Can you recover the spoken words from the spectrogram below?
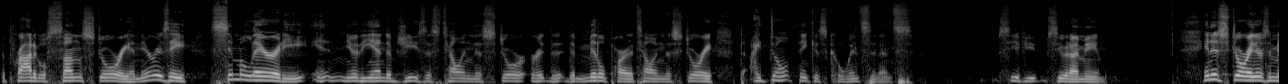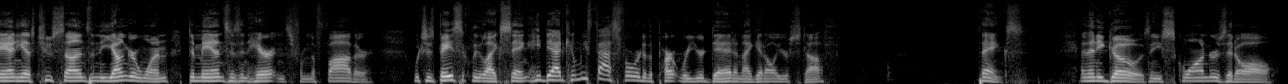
the prodigal son story, and there is a similarity in, near the end of Jesus telling this story, or the, the middle part of telling this story, that I don't think is coincidence. See if you see what I mean. In his story, there's a man, he has two sons, and the younger one demands his inheritance from the father, which is basically like saying, Hey, dad, can we fast forward to the part where you're dead and I get all your stuff? Thanks. And then he goes and he squanders it all.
